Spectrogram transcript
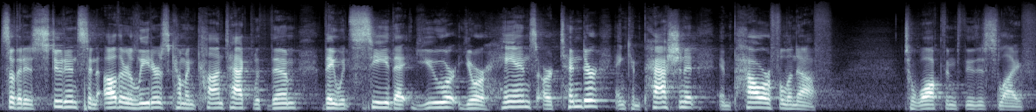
so that as students and other leaders come in contact with them, they would see that your, your hands are tender and compassionate and powerful enough to walk them through this life.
